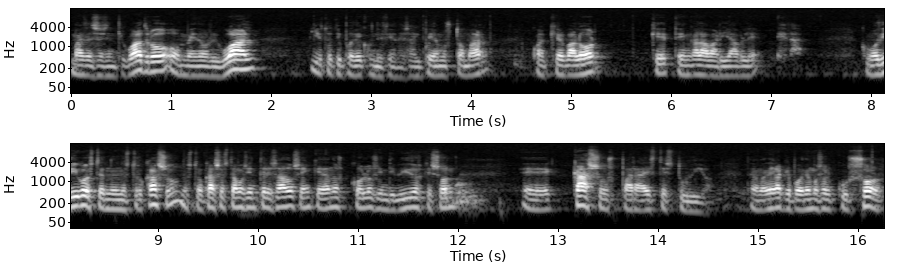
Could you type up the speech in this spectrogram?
más de 64 o menor o igual y otro tipo de condiciones. Ahí podríamos tomar cualquier valor que tenga la variable edad. Como digo, este no es nuestro caso. En nuestro caso estamos interesados en quedarnos con los individuos que son eh, casos para este estudio. De manera que ponemos el cursor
